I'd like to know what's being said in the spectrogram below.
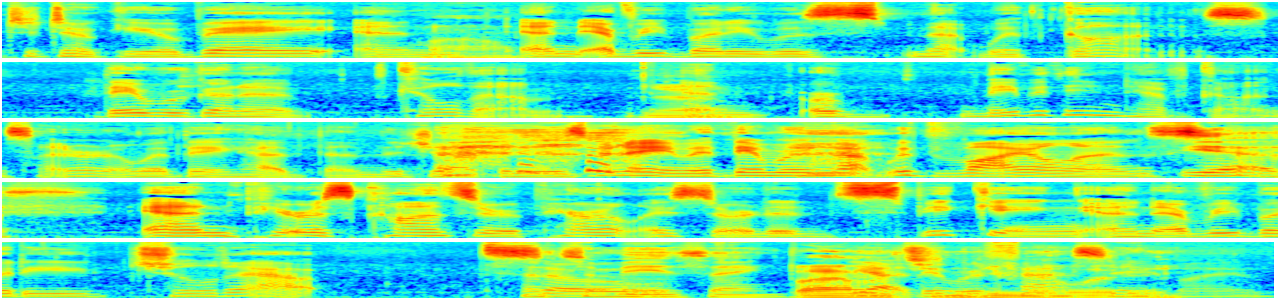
to Tokyo Bay, and Wow. and everybody was met with guns. They were going to kill them, Yeah. and or maybe they didn't have guns. I don't know what they had then. The Japanese, but anyway, they were met with violence. Yes. And Pyrrhus Concer apparently started speaking, and everybody chilled out. That's So- amazing. Yeah, Violence they and were humility. fascinated by him.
